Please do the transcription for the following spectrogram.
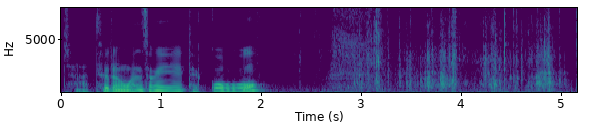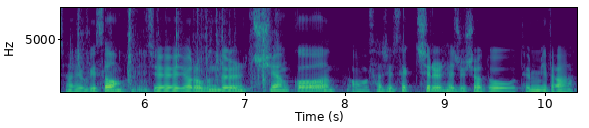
자, 틀은 완성이 됐고 자, 여기서 이제 여러분들 취향껏 어, 사실 색칠을 해주셔도 됩니다.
